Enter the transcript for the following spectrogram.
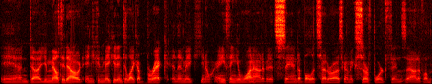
and uh, you melt it out and you can make it into like a brick and then make you know anything you want out of it it's sandable etc i was going to make surfboard fins out of them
